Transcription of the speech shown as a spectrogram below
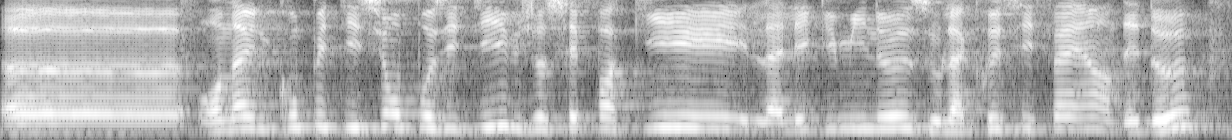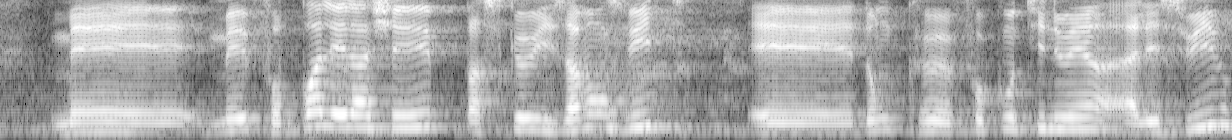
Euh, on a une compétition positive. Je ne sais pas qui est la légumineuse ou la crucifère des deux, mais il ne faut pas les lâcher parce qu'ils avancent vite Et donc, il faut continuer à les suivre.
